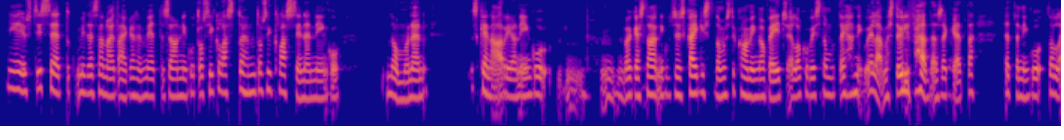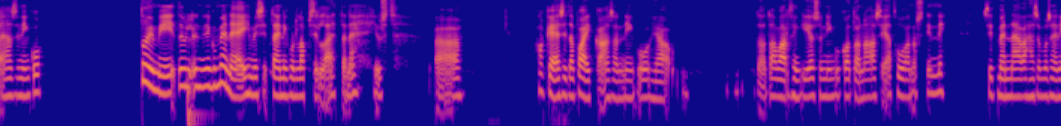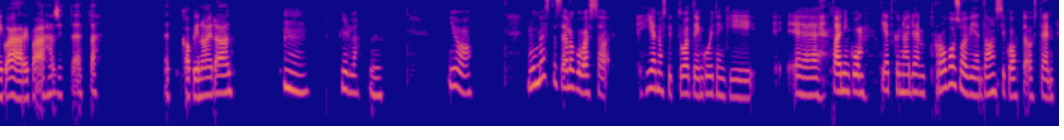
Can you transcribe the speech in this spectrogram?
Niin ja just siis se, että mitä sanoit aikaisemmin, että se on niinku tosi, klass, on tosi klassinen niinku, tommonen skenaario niinku, mm, oikeastaan niinku, siis kaikista tuommoista coming of age elokuvista, mutta ihan niinku elämästä ylipäätänsäkin, että, että niinku, tollehan se niinku, toimii, niinku menee ihmisillä tai niinku lapsilla, että ne just ää, hakee sitä paikkaansa niin kuin, ja tota, varsinkin jos on niin kuin kotona asiat huonosti, niin sitten mennään vähän semmoiseen niin ääripäähän sitten, että, että kapinoidaan. Mm, kyllä. Mm. Joo. Mun mielestä tässä elokuvassa hienosti tuotiin kuitenkin, eh, tai niin kuin, tiedätkö, näiden provosoivien tanssikohtausten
